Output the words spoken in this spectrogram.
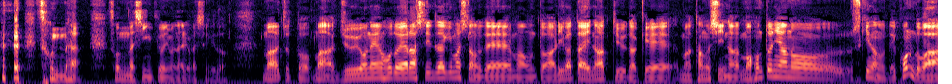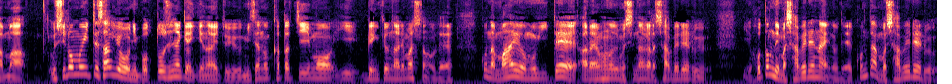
そんな、そんな心境にもなりましたけど、まあ、ちょっと、まあ、14年ほどやらせていただきましたので、まあ、本当ありがたいなっていうだけ、まあ、楽しいな、まあ、本当にあの、好きなので、今度は、まあ、後ろ向いて作業に没頭しなきゃいけないという店の形もいい勉強になりましたので、今度は前を向いて洗い物でもしながら喋れる、ほとんど今喋れないので、今度はもう喋れる、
